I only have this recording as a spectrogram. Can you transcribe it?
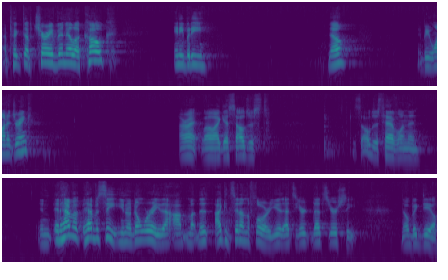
I picked up cherry vanilla Coke. Anybody? No? Anybody want a drink? All right. Well, I guess I'll just guess I'll just have one then. And, and have a have a seat. You know, don't worry. I, I can sit on the floor. You, that's your that's your seat. No big deal.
